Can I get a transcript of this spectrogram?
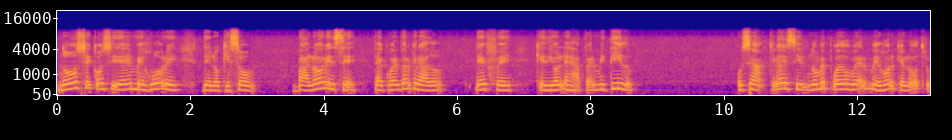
no se consideren mejores de lo que son. Valórense de acuerdo al grado de fe que Dios les ha permitido. O sea, quiere decir, no me puedo ver mejor que el otro.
